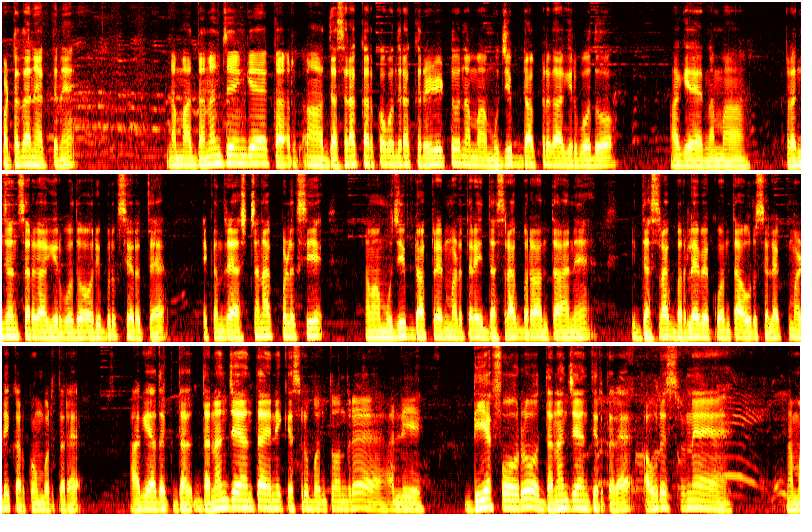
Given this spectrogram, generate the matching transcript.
ಪಟ್ಟದಾನೆ ಆಗ್ತಾನೆ. ನಮ್ಮ ಧನಂಜಯಂಗೆ ಕರ್ ದಸರಾ ಕರ್ಕೊಬಂದಿರೋ ಕ್ರೆಡಿಟು ನಮ್ಮ ಮುಜೀಬ್ ಡಾಕ್ಟ್ರಿಗಾಗಿರ್ಬೋದು, ಹಾಗೆ ನಮ್ಮ ರಂಜನ್ ಸರ್ಗಾಗಿರ್ಬೋದು, ಅವರಿಬ್ರಿಗೆ ಸೇರುತ್ತೆ. ಯಾಕಂದರೆ ಅಷ್ಟು ಚೆನ್ನಾಗಿ ಪಳಗಿಸಿ ನಮ್ಮ ಮುಜೀಬ್ ಡಾಕ್ಟ್ರ್ ಏನು ಮಾಡ್ತಾರೆ, ಈ ದಸರಾಗೆ ಬರೋ ಅಂತ ಆನೆ, ಈ ದಸರಾಗೆ ಬರಲೇಬೇಕು ಅಂತ ಅವರು ಸೆಲೆಕ್ಟ್ ಮಾಡಿ ಕರ್ಕೊಂಬರ್ತಾರೆ. ಹಾಗೆ ಅದಕ್ಕೆ ದ, ಧನಂಜಯ ಅಂತ ಏನಕ್ಕೆ ಹೆಸರು ಬಂತು ಅಂದರೆ, ಅಲ್ಲಿ ಡಿ ಎಫ್ ಅವರು ಧನಂಜಯ ಅಂತಿರ್ತಾರೆ ಅವ್ರ ಹೆಸ್ರನ್ನೇ ನಮ್ಮ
